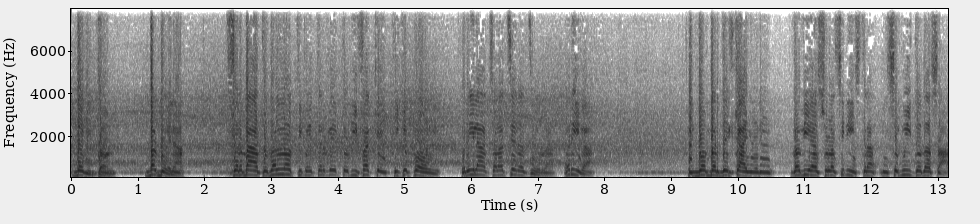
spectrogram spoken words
Bennington Balbuena fermato dall'ottimo intervento di Facchetti che poi rilancia l'azione azzurra. Arriva il bomber del Cagliari va via sulla sinistra inseguito da Sa.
